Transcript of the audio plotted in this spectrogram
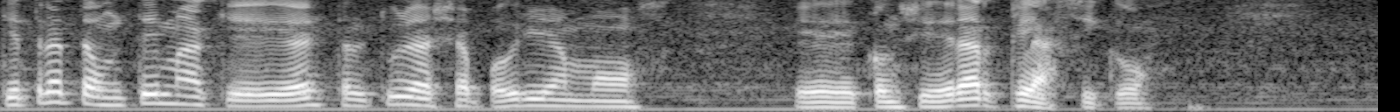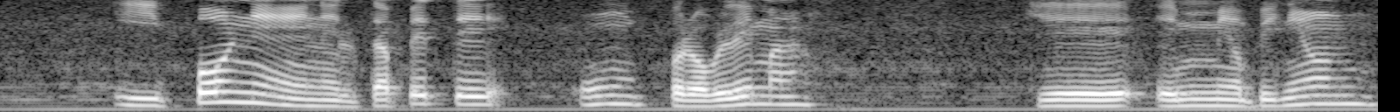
que trata un tema que a esta altura ya podríamos eh, considerar clásico y pone en el tapete un problema que en mi opinión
